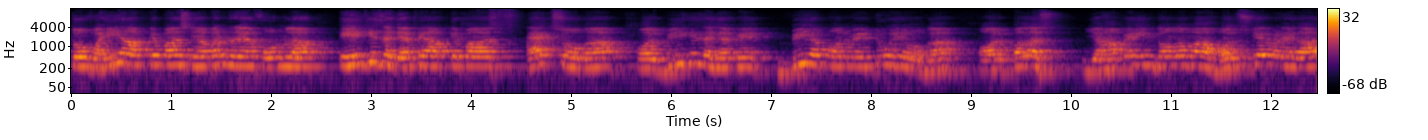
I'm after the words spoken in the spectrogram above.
तो वही आपके पास यहाँ बन रहा है फॉर्मूला ए की जगह पे आपके पास एक्स होगा और बी की जगह पे बी अपॉन में टू ए होगा. और प्लस यहाँ पे इन दोनों का होल स्क्वायर बनेगा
